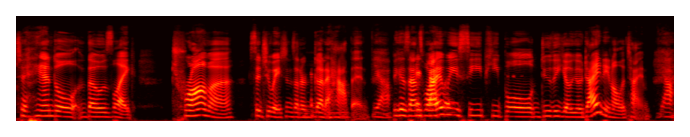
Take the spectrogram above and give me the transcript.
to handle those like trauma situations that are gonna Mhm. happen Yeah. because that's why we see people do the yo-yo dieting all the time Yeah.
